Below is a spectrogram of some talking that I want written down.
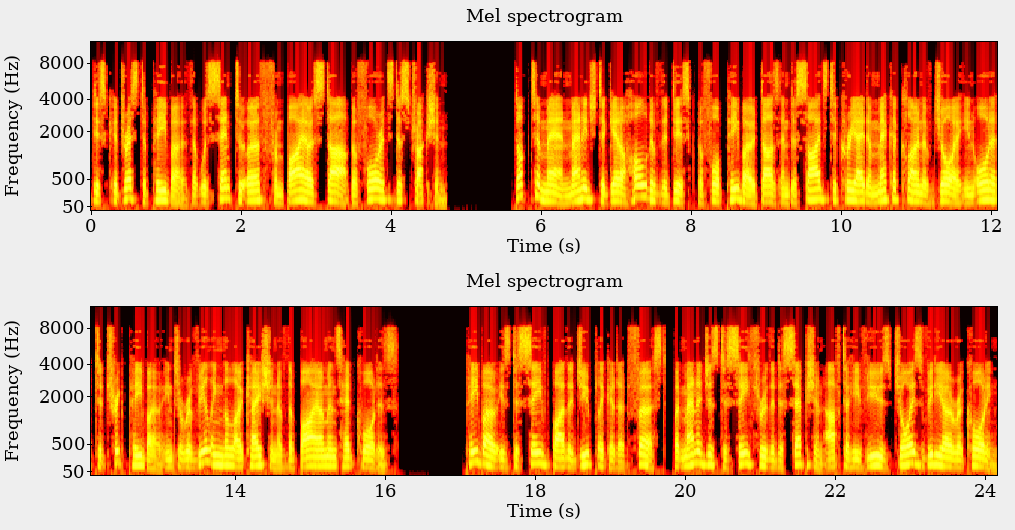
disc addressed to Peebo that was sent to Earth from Bio-Star before its destruction. Dr. Man managed to get a hold of the disc before Peebo does and decides to create a mecha clone of Joy in order to trick Peebo into revealing the location of the Bioman's headquarters. Peebo is deceived by the duplicate at first, but manages to see through the deception after he views Joy's video recording,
